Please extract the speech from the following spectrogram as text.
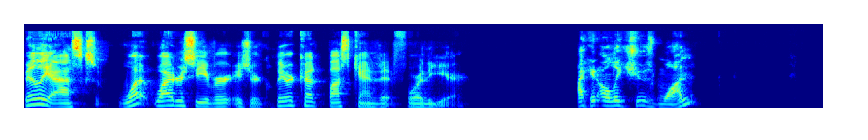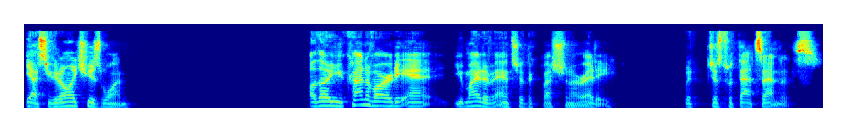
Billy asks, "What wide receiver is your clear-cut bust candidate for the year?" I can only choose one. Yes, you can only choose one. Although you kind of already an- you might have answered the question already with just with that sentence.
